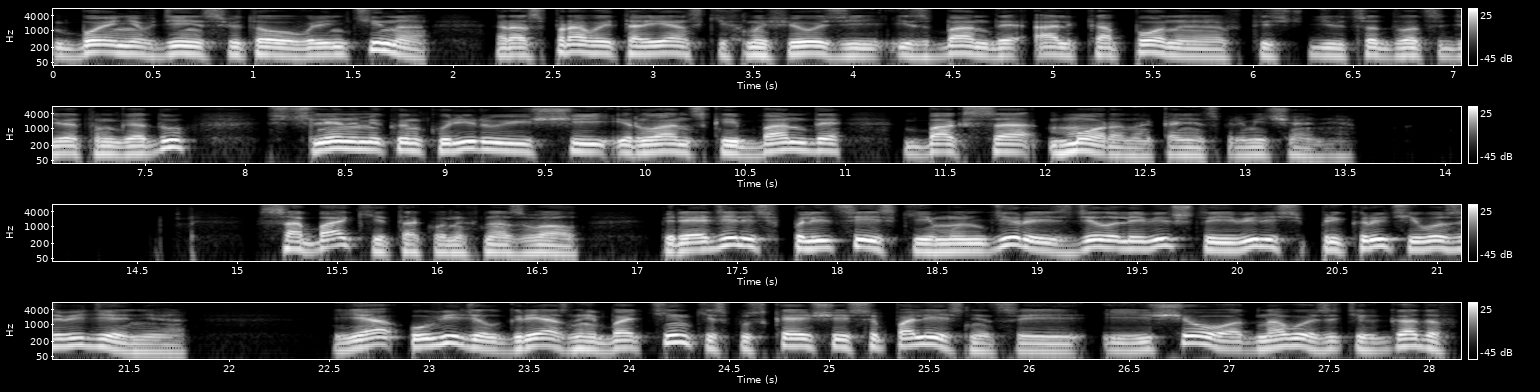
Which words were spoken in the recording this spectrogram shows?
Бойня в День Святого Валентина, расправа итальянских мафиози из банды Аль Капоне в 1929 году с членами конкурирующей ирландской банды Бакса Морона, конец примечания. Собаки, так он их назвал, – переоделись в полицейские мундиры и сделали вид, что явились прикрыть его заведение. Я увидел грязные ботинки, спускающиеся по лестнице, и, еще у одного из этих гадов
